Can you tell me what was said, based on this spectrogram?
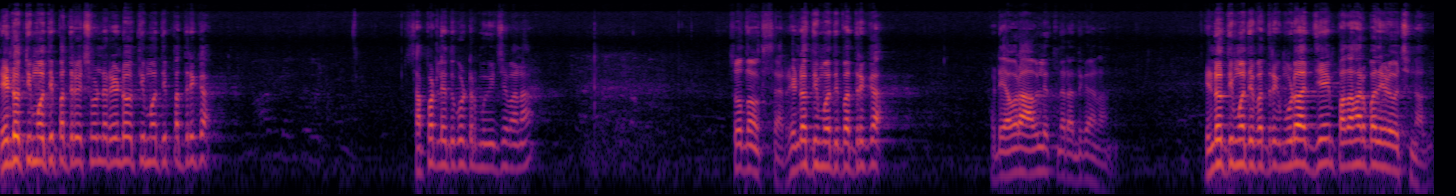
రెండో తిమోతి పత్రిక చూడండి రెండో తిమోతి పత్రిక. చప్పట్లు ఎదుగుంటారు ముగించేవానా? చూద్దాం ఒకసారి. రెండో తిమోతి పత్రిక. అంటే ఎవరు ఆవలెత్తున్నారు అందుకని రెండో తిమోతి పత్రిక మూడో అధ్యాయం పదహారు పదిహేడు వచ్చినాలు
